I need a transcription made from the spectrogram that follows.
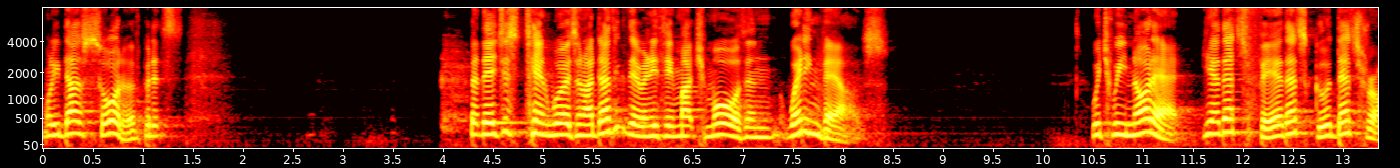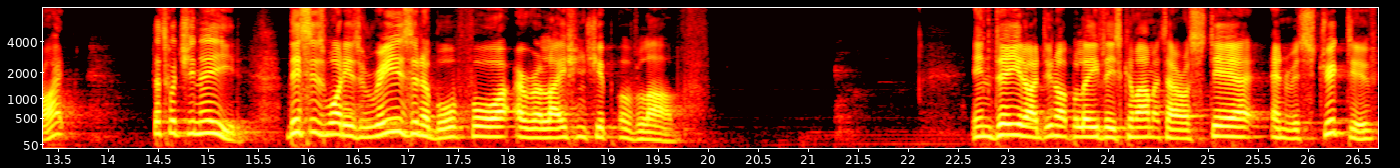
Well, he does sort of, but it's but they're just 10 words, and I don't think they're anything much more than wedding vows, which we nod at. Yeah, that's fair, that's good, that's right. That's what you need. This is what is reasonable for a relationship of love. Indeed, I do not believe these commandments are austere and restrictive.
